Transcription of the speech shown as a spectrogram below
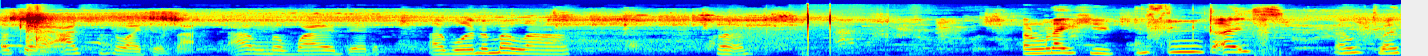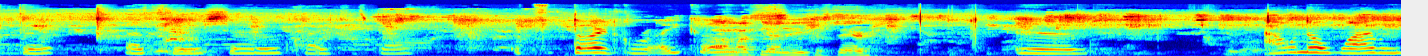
Okay, I actually know I did that. I don't know why I did it. I wouldn't allow. But I don't like you. Listen, guys. I was like the that's the shadow Christ guys. It's dark, right, Oh, guys? must be underneath the stairs. And I don't know why we're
